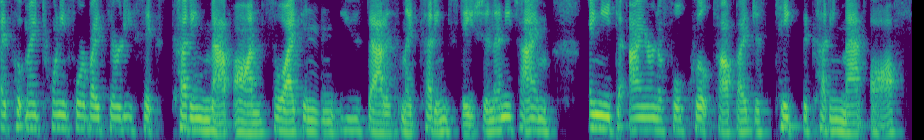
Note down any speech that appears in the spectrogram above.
I put my 24 by 36 cutting mat on so I can use that as my cutting station. Anytime I need to iron a full quilt top, I just take the cutting mat off.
